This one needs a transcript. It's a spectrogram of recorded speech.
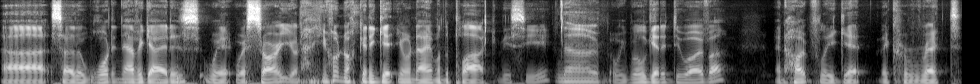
Uh, so the water navigators, we're, we're sorry you're not, you're not going to get your name on the plaque this year, No. but we will get a do over, and hopefully get the correct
